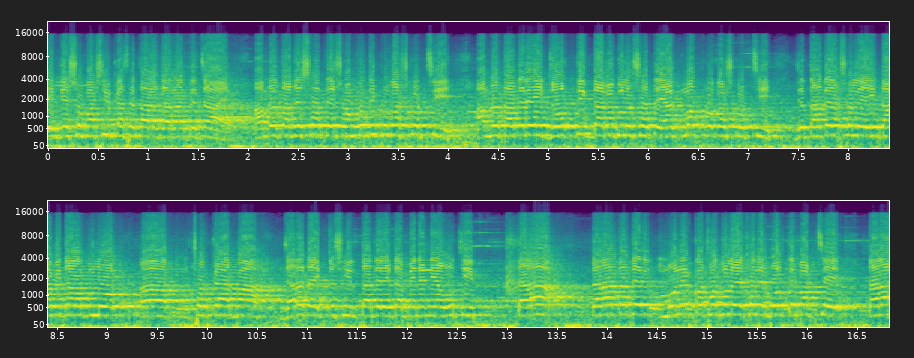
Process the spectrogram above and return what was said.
এই দেশবাসীর কাছে তারা জানাতে চায় আমরা তাদের সাথে সংহতি প্রকাশ করছি। আমরা তাদের এই যৌক্তিক দাবিগুলোর সাথে একমত প্রকাশ করছি যে তাদের আসলে এই দাবি দাওয়াগুলো আহ, সরকার বা যারা দায়িত্বশীল তাদের এটা মেনে নেওয়া উচিত তারা তারা তাদের মনের কথাগুলো এখানে বলতে পারছে তারা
